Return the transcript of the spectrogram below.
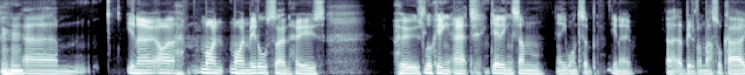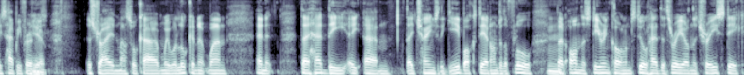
Mm-hmm. Um, you know, I, my my middle son who's who's looking at getting some. He wants a you know a, a bit of a muscle car. He's happy for an Yeah. Australian muscle car, and we were looking at one, and it they had the um, they changed the gearbox down onto the floor, Hmm. but on the steering column still had the three on the tree stick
